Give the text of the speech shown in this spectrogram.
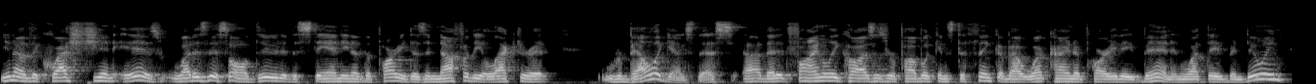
You know, the question is, what does this all do to the standing of the party? Does enough of the electorate rebel against this uh, that it finally causes Republicans to think about what kind of party they've been and what they've been doing?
